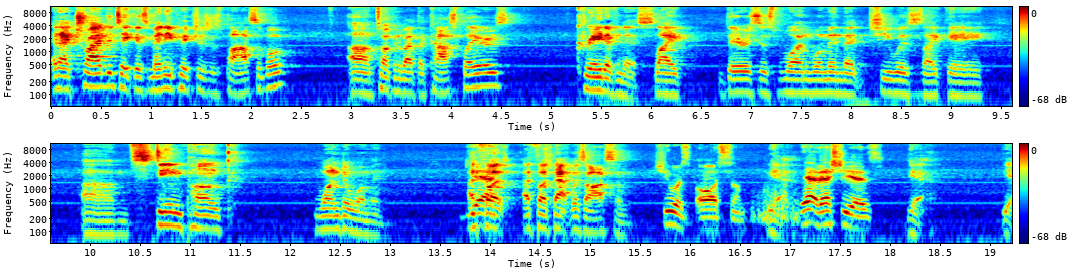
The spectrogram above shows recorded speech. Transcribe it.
and I tried to take as many pictures as possible. Um, talking about the cosplayers, creativeness. Like there's this one woman that she was like a um, steampunk Wonder Woman. I Yes. thought I thought that was awesome. She was awesome. Yeah, Yeah, there she is. yeah, yeah.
